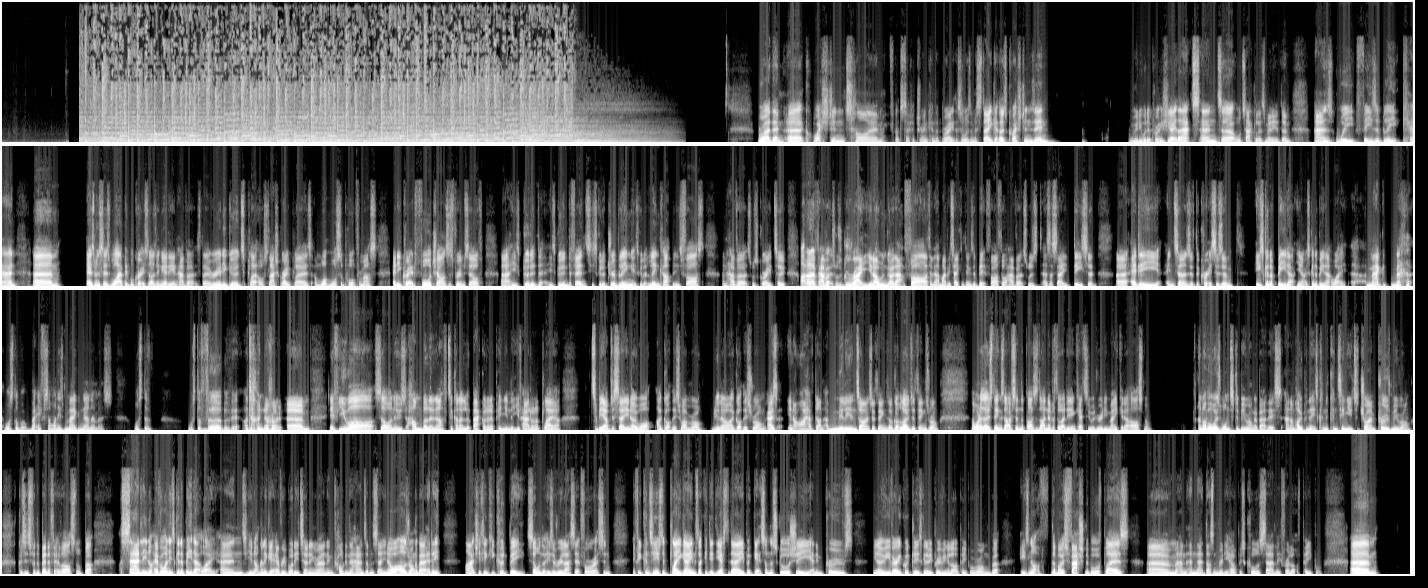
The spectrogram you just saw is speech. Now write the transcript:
Right then, uh, question time. Forgot to take a drink in the break. That's always a mistake. Get those questions in. Really would appreciate that, and uh, we'll tackle as many of them as we feasibly can. Um, Esmond says, "Why are people criticizing Eddie and Havertz? They're really good or slash great players and want more support from us. Eddie created four chances for himself. Uh, he's good at he's good in defense. He's good at dribbling. He's good at link up, and he's fast and Havertz was great too. I don't know if Havertz was great. You know, I wouldn't go that far. I think that might be taking things a bit far. I thought Havertz was, as I say, decent. Uh, Eddie, in terms of the criticism, he's going to be that. You know, it's going to be that way. Uh, mag, mag, what's the if someone is magnanimous? What's the what's the verb of it? I don't know. Um, if you are someone who's humble enough to kind of look back on an opinion that you've had on a player to be able to say, you know what, I got this one wrong. You know, I got this wrong. As you know, I have done a million times with things. I've got loads of things wrong. And one of those things that I've said in the past is that I never thought Eddie Nketiah would really make it at Arsenal. And I've always wanted to be wrong about this. And I'm hoping that he's going to continue to try and prove me wrong because it's for the benefit of Arsenal. But sadly, not everyone is going to be that way. And you're not going to get everybody turning around and holding their hands up and saying, you know what, I was wrong about Eddie. I actually think he could be someone that is a real asset for us. And if he continues to play games like he did yesterday, but gets on the score sheet and improves, you know, he very quickly is going to be proving a lot of people wrong. But he's not the most fashionable of players, um, and and that doesn't really help his cause, sadly, for a lot of people. Um,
